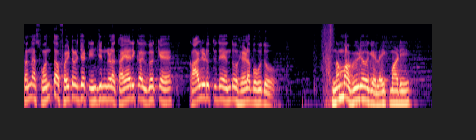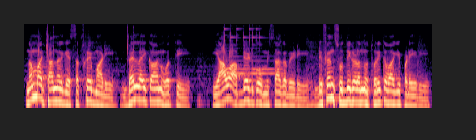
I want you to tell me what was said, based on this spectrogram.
ತನ್ನ ಸ್ವಂತ ಫೈಟರ್ ಜೆಟ್ ಇಂಜಿನ್ಗಳ ತಯಾರಿಕಾ ಯುಗಕ್ಕೆ ಕಾಲಿಡುತ್ತಿದೆ ಎಂದು ಹೇಳಬಹುದು. ನಮ್ಮ ವಿಡಿಯೋಗೆ ಲೈಕ್ ಮಾಡಿ, ನಮ್ಮ ಚಾನಲ್ಗೆ ಸಬ್ಸ್ಕ್ರೈಬ್ ಮಾಡಿ, ಬೆಲ್ ಐಕಾನ್ ಒತ್ತಿ. ಯಾವ ಅಪ್ಡೇಟ್ಗೂ ಮಿಸ್ ಆಗಬೇಡಿ. ಡಿಫೆನ್ಸ್ ಸುದ್ದಿಗಳನ್ನು ತ್ವರಿತವಾಗಿ ಪಡೆಯಿರಿ.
